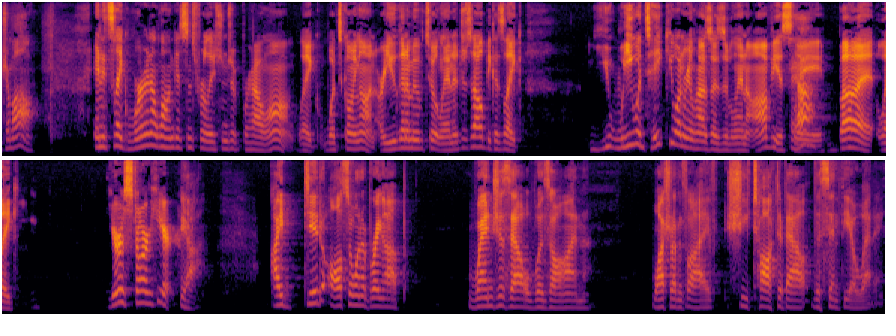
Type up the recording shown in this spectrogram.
Jamal. And it's like we're in a long distance relationship for how long? Like, what's going on? Are you gonna move to Atlanta, Gizelle? Because like you we would take you on Real Housewives of Atlanta, obviously, Yeah. but like you're a star here. Yeah. I did also want to bring up when Gizelle was on Watch Happens Live, she talked about the Cynthia wedding.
